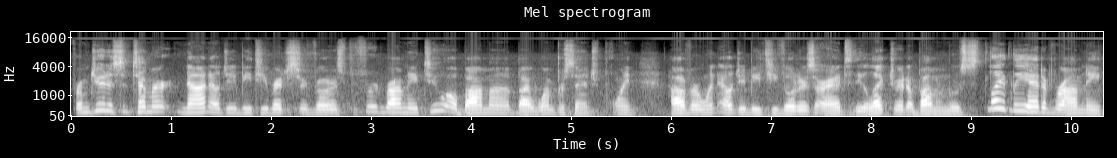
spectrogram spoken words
From June to September, non LGBT registered voters preferred Romney to Obama by one percentage point. However, when LGBT voters are added to the electorate, Obama moves slightly ahead of Romney.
